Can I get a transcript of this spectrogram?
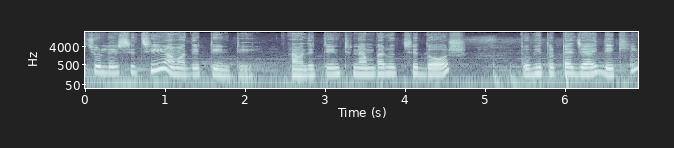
চলে এসেছি আমাদের টেন্টে। আমাদের টেন্ট নাম্বার হচ্ছে দশ। তো ভেতরটায় যাই, দেখি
